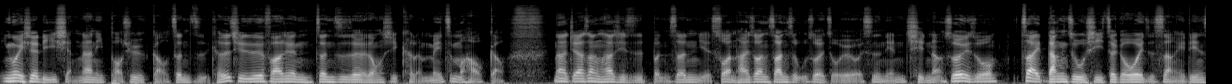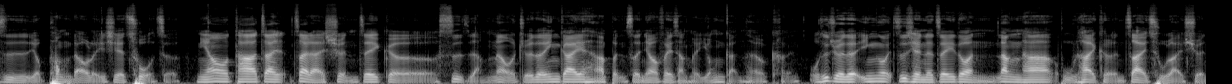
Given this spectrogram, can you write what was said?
因为一些理想，那你跑去搞政治，可是其实发现政治这个东西可能没这么好搞。那加上她其实本身也算还算三十五岁左右，也是年轻啊，所以说在党主席这个位置上，一定是有碰到了一些。些挫折，你要他再再来选这个市长，那我觉得应该他本身要非常的勇敢才有可能。我是觉得，因为之前的这一段让他不太可能再出来选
